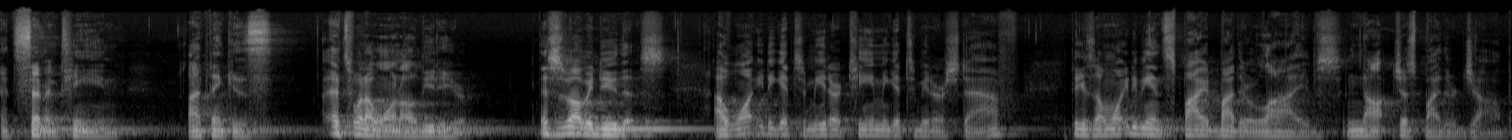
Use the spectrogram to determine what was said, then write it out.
at 17, I think is that's what I want all of you to hear. This is why we do this. I want you to get to meet our team and get to meet our staff because I want you to be inspired by their lives, not just by their job.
